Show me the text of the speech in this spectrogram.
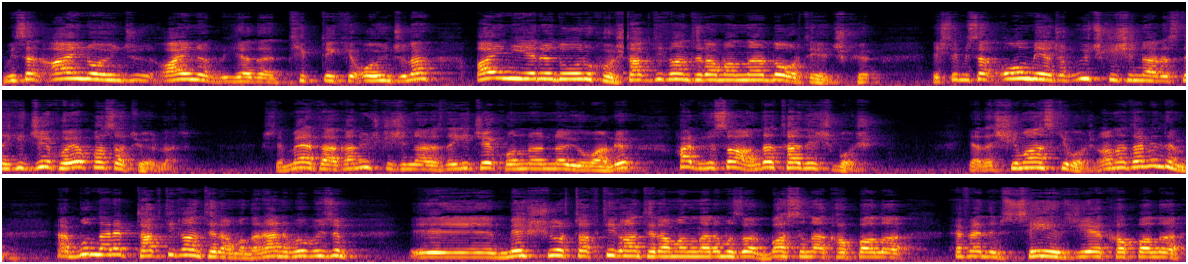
Misal aynı oyuncu, aynı ya da tipteki oyuncular aynı yere doğru koş. Taktik antrenmanlarda ortaya çıkıyor. İşte misal olmayacak 3 kişinin arasındaki Ceko'ya pas atıyorlar. İşte Mert Hakan 3 kişinin arasındaki Ceko'nun önüne yuvarlıyor. Halbuki sağında Tadic boş. Ya da Şimanski boş. Anlatabildim mi? Yani bunlar hep taktik antrenmanlar. Hani bu bizim e, meşhur taktik antrenmanlarımız var. Basına kapalı, efendim seyirciye kapalı,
